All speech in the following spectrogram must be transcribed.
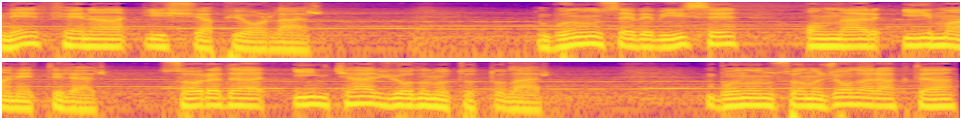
ne fena iş yapıyorlar. Bunun sebebi ise onlar iman ettiler. Sonra da inkar yolunu tuttular. Bunun sonucu olarak da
